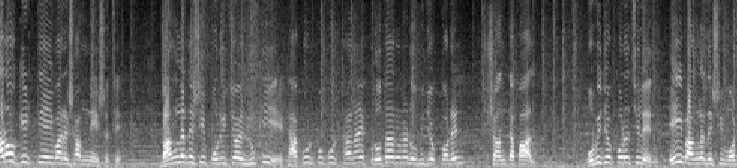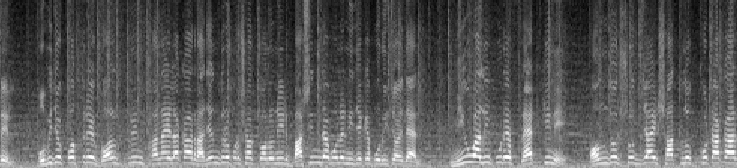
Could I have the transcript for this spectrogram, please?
আরও কীর্তি এইবারে সামনে এসেছে। বাংলাদেশি পরিচয় লুকিয়ে ঠাকুরপুকুর থানায় প্রতারণার অভিযোগ করেন শান্তা পাল। অভিযোগ করেছিলেন, এই বাংলাদেশি মডেল অভিযোগপত্রে গল্ফ গ্রিন থানা এলাকার রাজেন্দ্র প্রসাদ কলোনির বাসিন্দা বলে নিজেকে পরিচয় দেন। নিউ আলিপুরে ফ্ল্যাট কিনে অন্দরসজ্জায় সাত লক্ষ টাকার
